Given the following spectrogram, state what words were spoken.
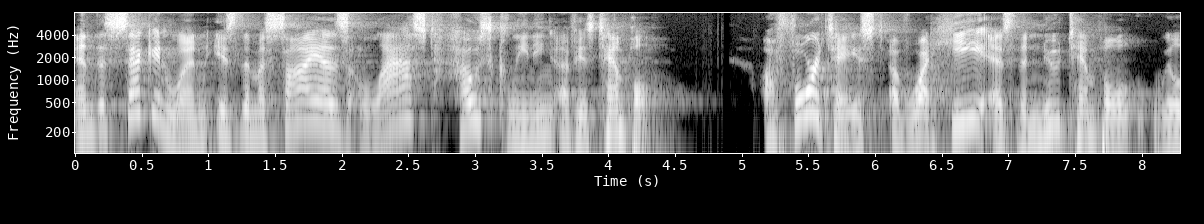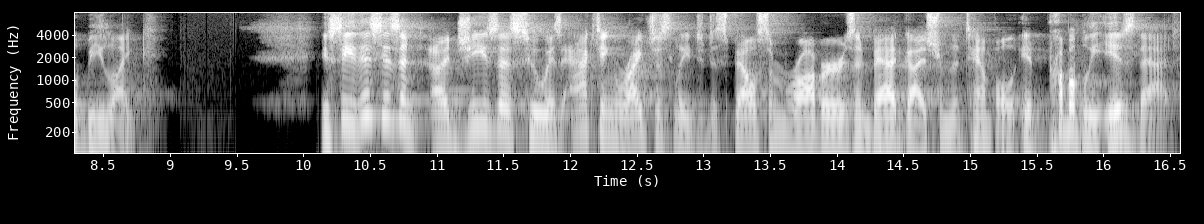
And the second one is the Messiah's last house cleaning of his temple, a foretaste of what he, as the new temple, will be like. You see, this isn't uh, Jesus who is acting righteously to dispel some robbers and bad guys from the temple. It probably is that.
